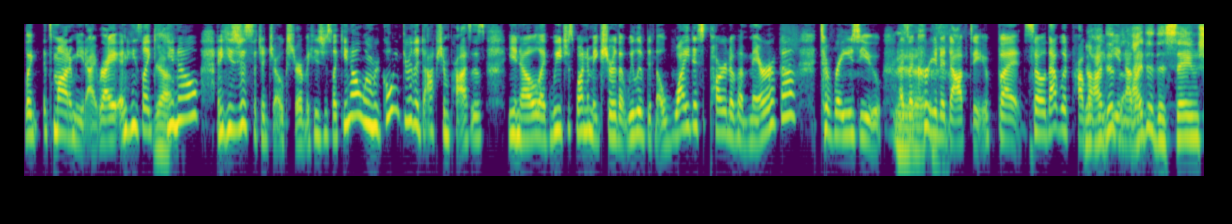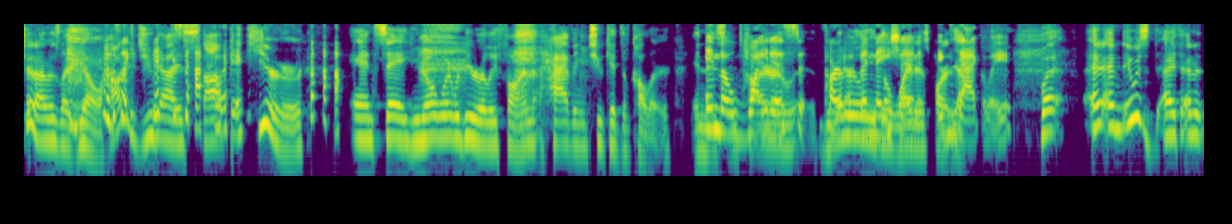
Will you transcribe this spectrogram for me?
like it's Mahtomedi, right? And he's like, Yeah. you know, and he's just such a jokester, but he's just like, you know, when we're going through the adoption process, you know, like we just want to make sure that we lived in the whitest part of America to raise you as a Korean adoptee. But so that would probably No, I be did. another I did the same shit. I was like, "Yo, how like, did you guys exactly. stop here and say, you know what would be really fun? Having two kids of color in in the entire- whitest part of the nation. whitest part, yeah. exactly. But and, and it was I, and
